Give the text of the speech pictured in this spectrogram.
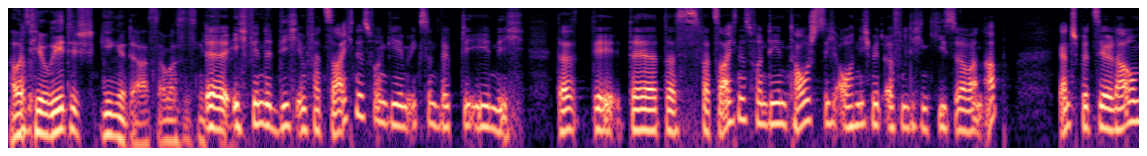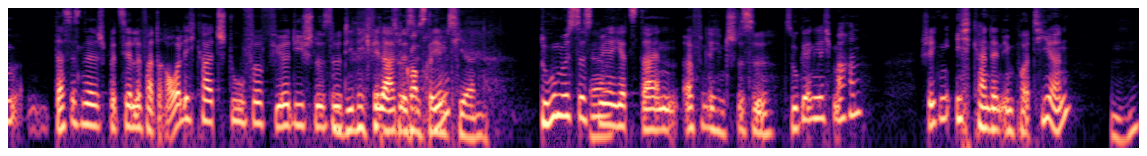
Aber Also- theoretisch ginge das, aber es ist nicht. Äh, ich finde dich im Verzeichnis von GMX und Web.de nicht. Das, der, der, das Verzeichnis von denen tauscht sich auch nicht mit öffentlichen Key-Servern ab. Ganz speziell darum, das ist eine spezielle Vertraulichkeitsstufe für die Schlüssel die nicht wieder zu Systems. Du müsstest Ja. mir jetzt deinen öffentlichen Schlüssel zugänglich machen, schicken. Ich kann den importieren. Mhm.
